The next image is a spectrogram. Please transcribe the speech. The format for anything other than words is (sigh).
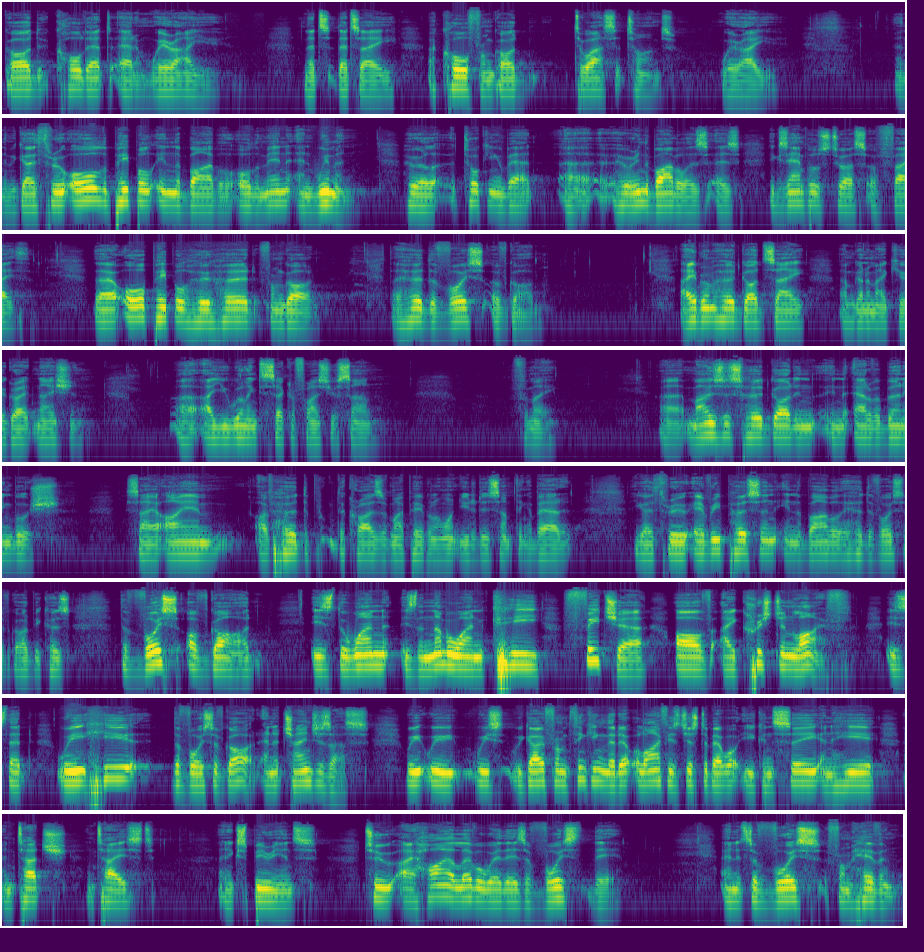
God called out to Adam, Where are you? And that's, that's a, a call from God to us at times. Where are you? And then we go through all the people in the Bible, all the men and women who are talking about, uh, who are in the Bible as, as examples to us of faith. They are all people who heard from God. They heard the voice of God. Abram heard God say, I'm going to make you a great nation. Uh, are you willing to sacrifice your son for me? Uh, Moses heard God in, in, out of a burning bush say, I am, I've heard the, the cries of my people, I want you to do something about it. You go through every person in the Bible, they heard the voice of God because the voice of God is the one is the number one key feature of a Christian life is that we hear the voice of God and it changes us. We, we, we, we go from thinking that life is just about what you can see and hear and touch and taste and experience to a higher level where there's a voice there. And it's a voice from heaven.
